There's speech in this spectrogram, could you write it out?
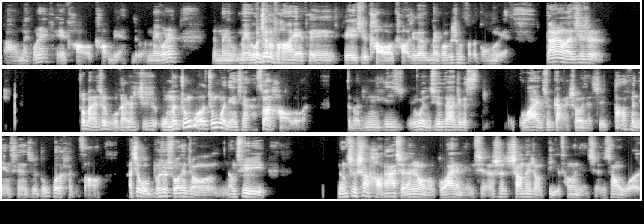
啊，美国人也可以考考编，对吧？美国人，美美国政府啊也可以可以去考考这个美国政府的公务员。当然了，就是说白了，就是我感觉就是我们中国中国年轻人还算好了，对吧？你可以如果你现在这个。国外你去感受一下，其实大部分年轻人其实都过得很糟，而且我不是说那种能去能去上好大学的那种国外的年轻人，是上那种底层的年轻人，就像我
